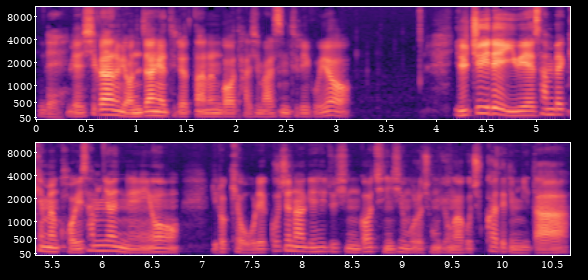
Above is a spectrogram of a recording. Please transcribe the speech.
네. 예, 시간을 연장해 드렸다는 거 다시 말씀드리고요. 일주일에 2회 300회면 거의 3년이네요. 이렇게 오래 꾸준하게 해주신 거 진심으로 존경하고 축하드립니다.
